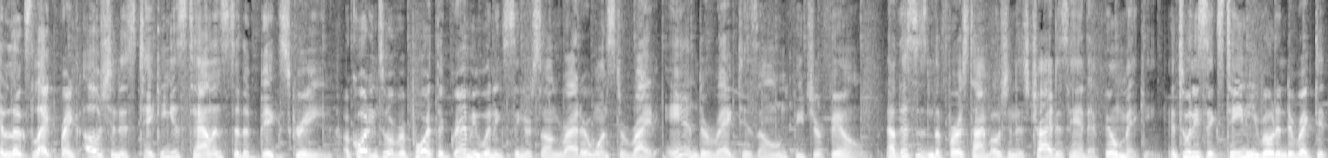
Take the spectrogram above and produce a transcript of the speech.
It looks like Frank Ocean is taking his talents to the big screen. According to a report, the Grammy winning singer songwriter wants to write and direct his own feature film. Now, this isn't the first time Ocean has tried his hand at filmmaking. In 2016, he wrote and directed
